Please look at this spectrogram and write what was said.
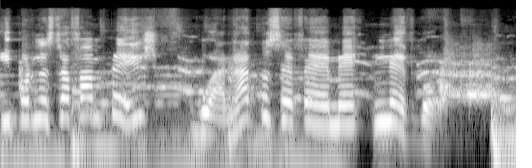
y por nuestra fanpage Guanatos FM Network.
